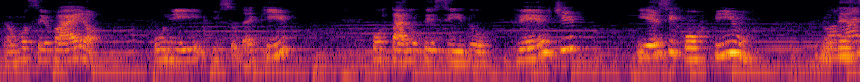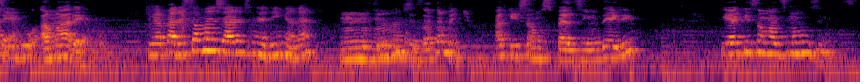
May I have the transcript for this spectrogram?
Então, você vai, ó, unir isso daqui, cortar no tecido verde e esse corpinho no, no tecido amarelo. amarelo. Que vai parecer uma jardineirinha, né? Uhum, exatamente. Aqui são os pezinhos dele e aqui são as mãozinhas.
